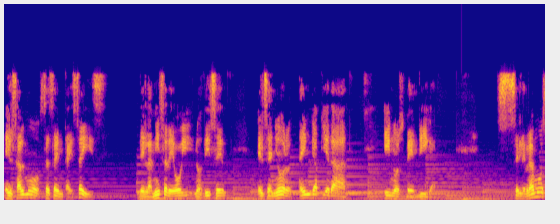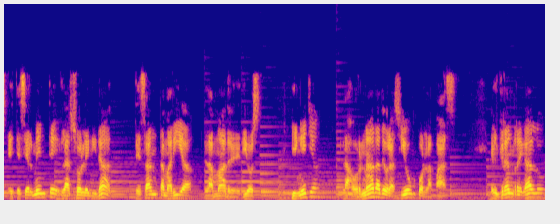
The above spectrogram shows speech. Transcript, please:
El Salmo 66 de la misa de hoy nos dice, el Señor tenga piedad y nos bendiga. Celebramos especialmente la solemnidad de Santa María, la Madre de Dios, y en ella la jornada de oración por la paz, el gran regalo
